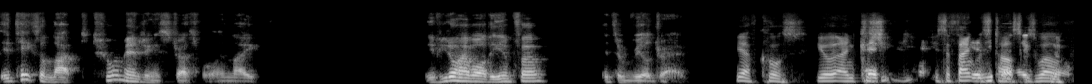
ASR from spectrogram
it takes a lot tour managing is stressful and like if you don't have all the info it's a real drag yeah. Of course, you're and because it's a thankless yeah, task like, as well.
